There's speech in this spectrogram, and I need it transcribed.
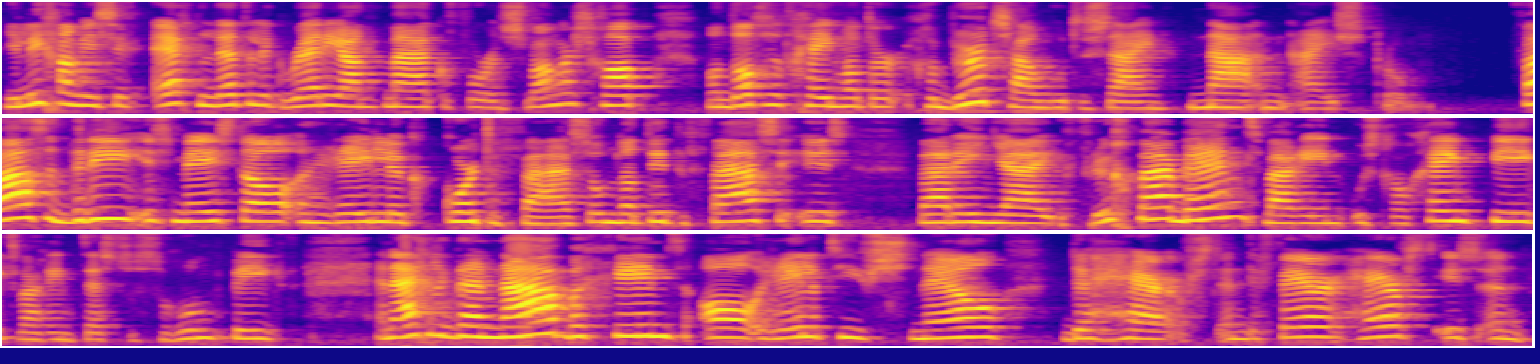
Je lichaam is zich echt letterlijk ready aan het maken voor een zwangerschap, want dat is hetgeen wat er gebeurd zou moeten zijn na een ijsprong. Fase 3 is meestal een redelijk korte fase, omdat dit de fase is waarin jij vruchtbaar bent, waarin oestrogeen piekt, waarin testosteron piekt. En eigenlijk daarna begint al relatief snel de herfst. En de herfst is een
